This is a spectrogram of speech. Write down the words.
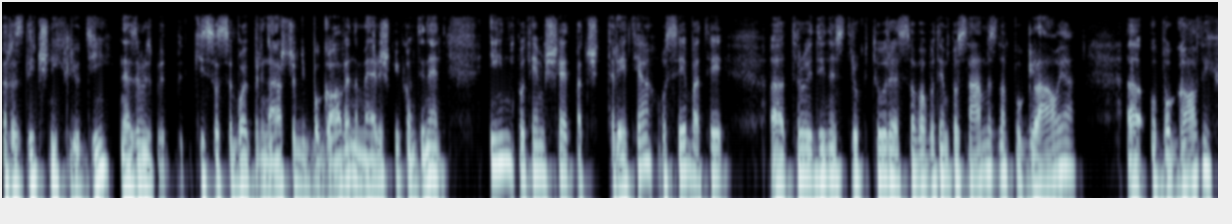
različnih ljudi, ne, ki so seboj prinašali bogove na ameriški kontinent, in potem še pač tretja oseba te uh, trojedine strukture, so pa potem posamezna poglavja uh, o bogovih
